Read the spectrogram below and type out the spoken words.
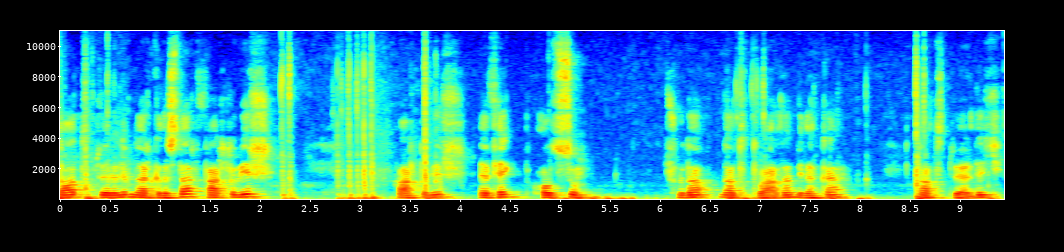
dağıtıp verelim de arkadaşlar farklı bir farklı bir efekt olsun. Şurada dağıtıt vardı. Bir dakika dağıtıt verdik.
